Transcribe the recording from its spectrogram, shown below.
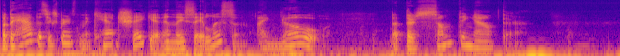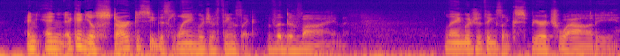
But they have this experience and they can't shake it, and they say, "Listen, I know that there's something out there and, and again, you'll start to see this language of things like the divine, language of things like spirituality,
